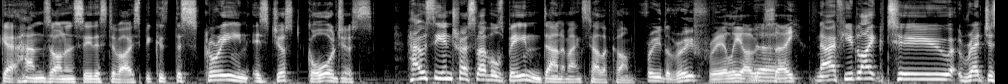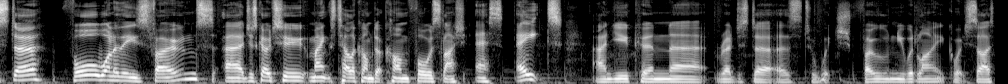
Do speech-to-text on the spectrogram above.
get hands on and see this device because the screen is just gorgeous. How's the interest levels been down at Manx Telecom? Through the roof, really, I would Yeah. say. Now, if you'd like to register for one of these phones, uh, just go to manxtelecom.com forward slash S8 and you can uh, register as to which phone you would like, which size.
